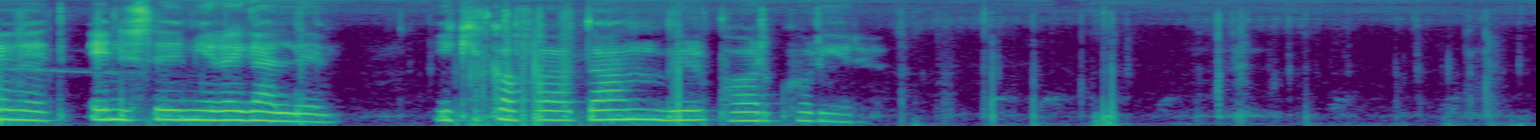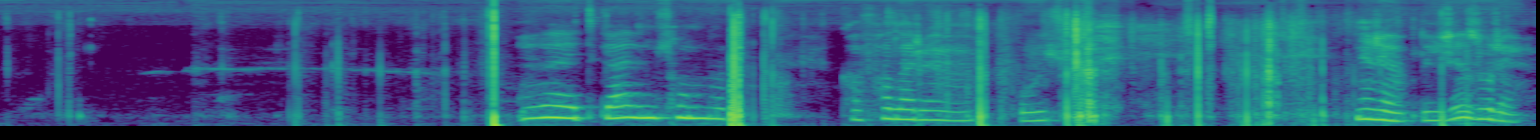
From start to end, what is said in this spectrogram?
Evet, en istediğim yere geldim. İki kafadan bir parkur yeri. Evet, geldim sonunda kafalara. Oy. Nereye atlayacağız? Buraya.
